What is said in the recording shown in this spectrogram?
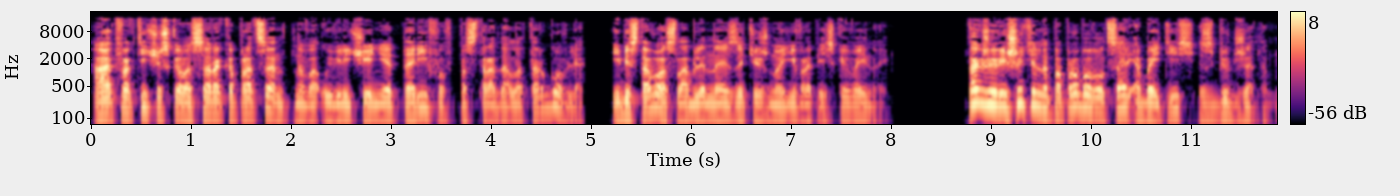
А от фактического 40% увеличения тарифов пострадала торговля, и без того ослабленная затяжной европейской войной. Также решительно попробовал царь обойтись с бюджетом.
